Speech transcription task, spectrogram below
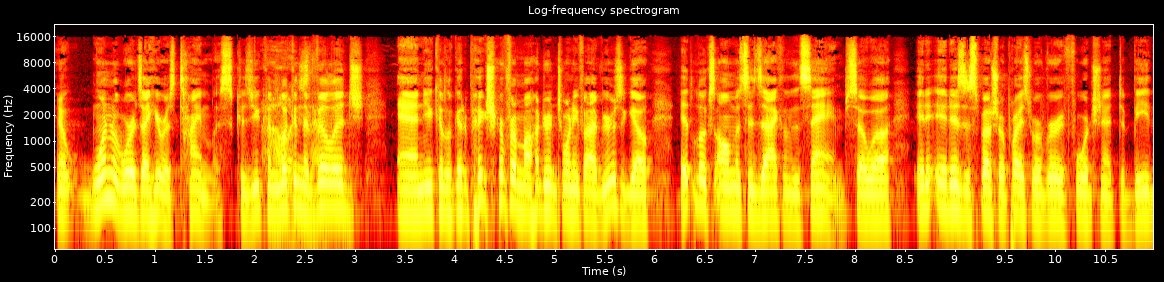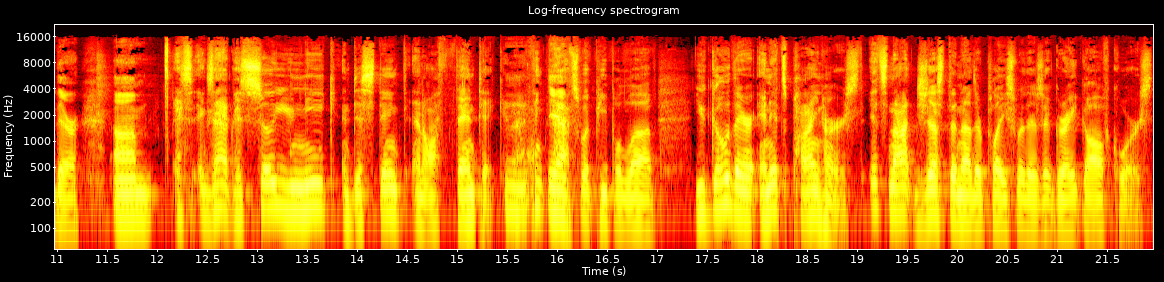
You know, one of the words I hear is timeless because you can oh, look exactly. in the village and you can look at a picture from 125 years ago. It looks almost exactly the same. So uh, it, it is a special place. We're very fortunate to be there. Um, it's exactly. It's so unique and distinct and authentic. And I mm, think that's yeah. what people love. You go there and it's Pinehurst. It's not just another place where there's a great golf course.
